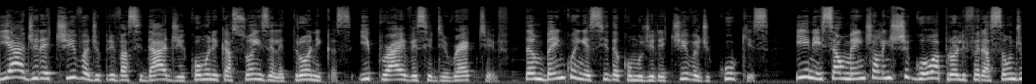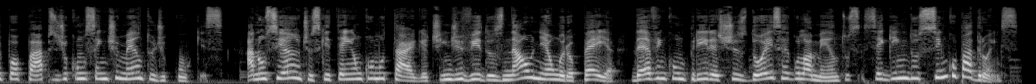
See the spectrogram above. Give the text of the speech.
E a Diretiva de Privacidade e Comunicações Eletrônicas, e-Privacy Directive, também conhecida como Diretiva de Cookies, inicialmente ela instigou a proliferação de pop-ups de consentimento de cookies. Anunciantes que tenham como target indivíduos na União Europeia devem cumprir estes dois regulamentos seguindo cinco padrões.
